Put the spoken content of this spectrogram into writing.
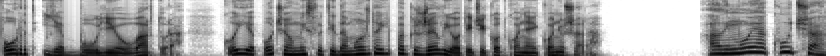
Ford je buljio u Artura, koji je počeo misliti da možda ipak želi otići kod konja i konjušara. Ali moja kuća...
